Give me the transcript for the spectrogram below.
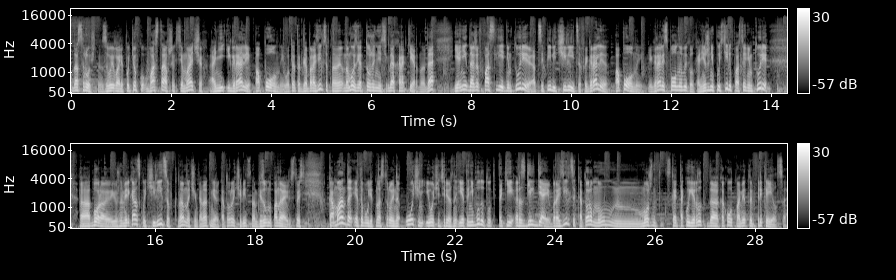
досрочно завоевали путевку, в оставшихся матчах они играли по полной. Вот это для бразильцев, на, на мой взгляд, тоже не всегда характерно, да? И они даже в последнем туре отцепили чилийцев, играли по полной, играли с полной выкладкой. Они же не пустили в последнем туре а, отбора южноамериканского чилийцев к нам на чемпионат мира, которые чилийцы нам безумно понравились. То есть команда это будет настроена очень и очень серьезно. И это не будут вот такие разгильдяи бразильцы, которые которым, ну, можно сказать, такой ярлык до какого-то момента приклеился.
